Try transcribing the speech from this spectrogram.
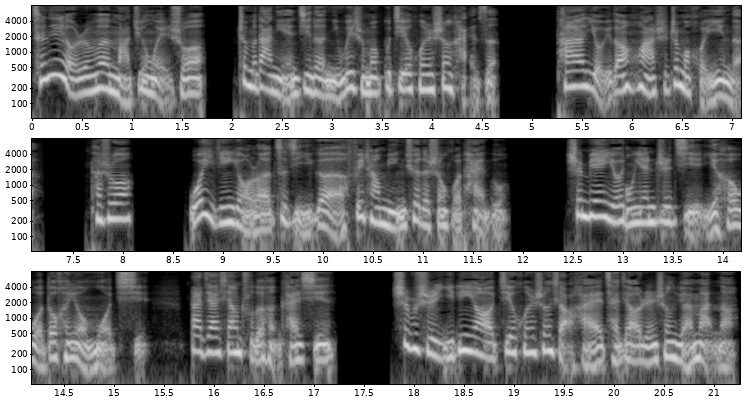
曾经有人问马俊伟说：“这么大年纪了，你为什么不结婚生孩子？”他有一段话是这么回应的：“他说，我已经有了自己一个非常明确的生活态度，身边有红颜知己，也和我都很有默契，大家相处的很开心。是不是一定要结婚生小孩才叫人生圆满呢？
